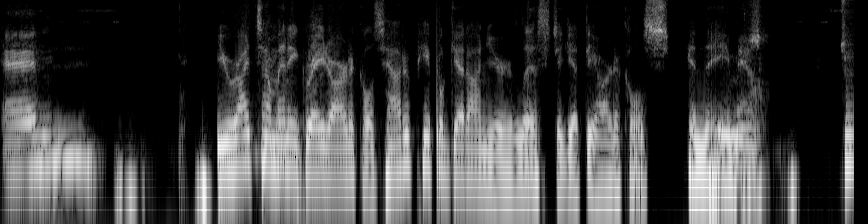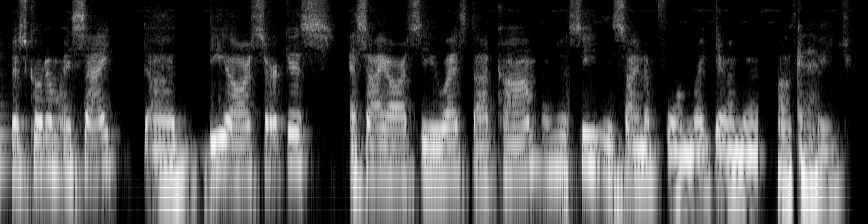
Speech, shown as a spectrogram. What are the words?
and You write so many great articles. How do people get on your list to get the articles in the email? just go to my site, uh, drsircus, S-I-R-C-U-S dot com, and you'll see the sign up form right there on the Okay. page.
